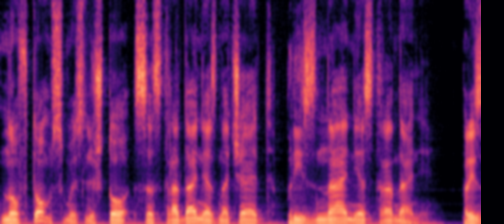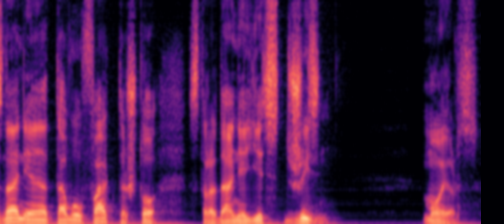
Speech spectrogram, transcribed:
но в том смысле, что сострадание означает признание страданий. Признание того факта, что страдание есть жизнь. Мойерс.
